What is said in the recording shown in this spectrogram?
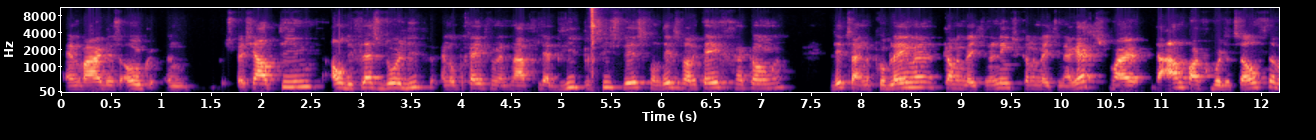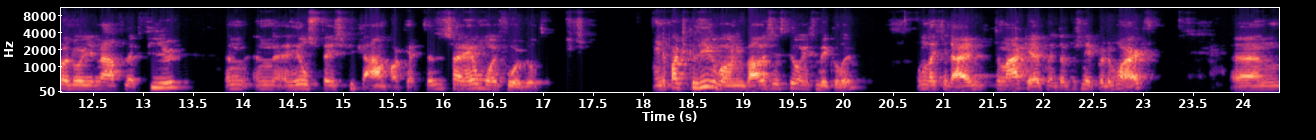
En waar dus ook een speciaal team al die flats doorliep en op een gegeven moment na flat 3 precies wist van dit is wat ik tegen ga komen. Dit zijn de problemen. Kan een beetje naar links, kan een beetje naar rechts. Maar de aanpak wordt hetzelfde, waardoor je na flat 4 een, een heel specifieke aanpak hebt. Dat is een heel mooi voorbeeld. In de particuliere woningbouw is dit veel ingewikkelder. Omdat je daar te maken hebt met een versnipperde markt. Ehm,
